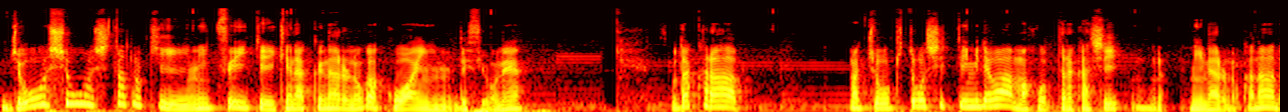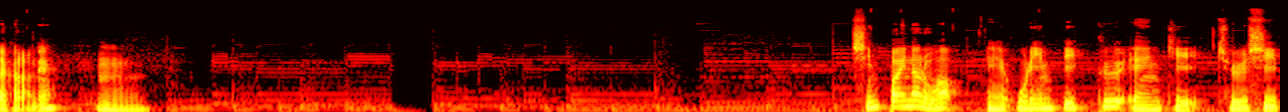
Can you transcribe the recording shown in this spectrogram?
上昇した時についていけなくなるのが怖いんですよね。だから、まあ、長期投資って意味では、まあ、ほったらかしになるのかな。だからね。うん。心配なのは、えー、オリンピック延期、中止。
